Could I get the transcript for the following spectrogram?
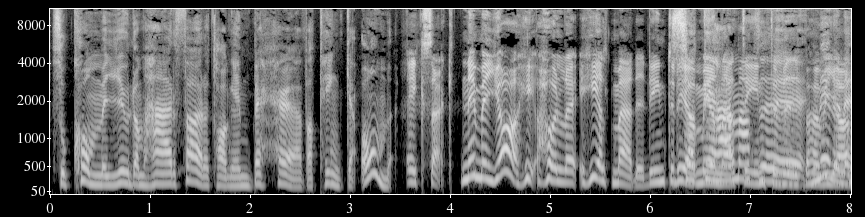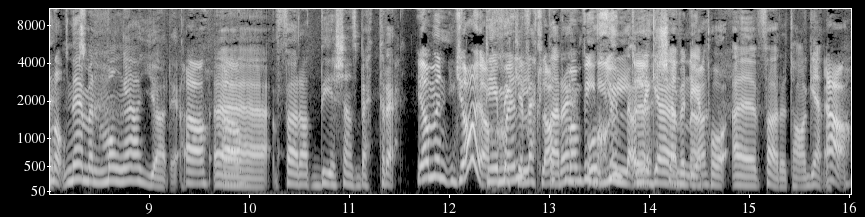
Så kommer ju de här företagen behöva tänka om. Exakt. Nej men jag håller helt med dig. Det är inte det Så jag menar här att det inte vi eh, behöver nej, göra nej, något. Nej men många gör det. Ja, ja. Eh, för att det känns bättre. Ja men ja, ja det är mycket lättare Man vill att skylla inte lägga känna... över det på eh, företagen. Ja,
